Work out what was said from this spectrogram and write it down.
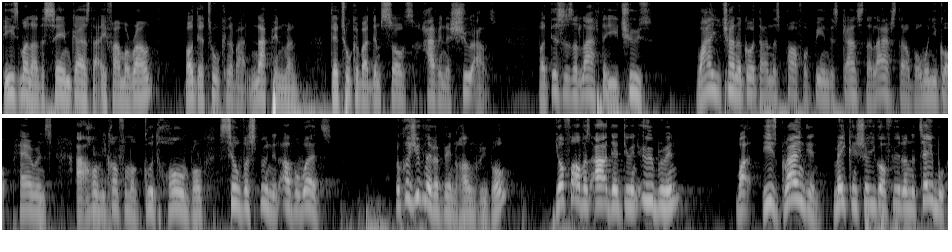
These men are the same guys that if I'm around, but they're talking about napping, man. They're talking about themselves having a shootout. But this is a life that you choose. Why are you trying to go down this path of being this gangster lifestyle, bro? When you got parents at home, you come from a good home, bro. Silver spoon, in other words. Because you've never been hungry, bro. Your father's out there doing Ubering, but he's grinding, making sure you got food on the table.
